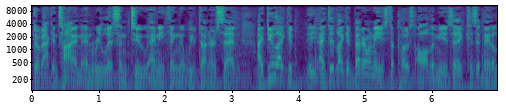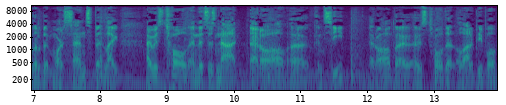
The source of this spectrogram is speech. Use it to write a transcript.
go back in time and re-listen to anything that we've done or said. I do like it. I did like it better when I used to post all the music because it made a little bit more sense. But like, I was told, and this is not at all a conceit at all, but I, I was told that a lot of people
